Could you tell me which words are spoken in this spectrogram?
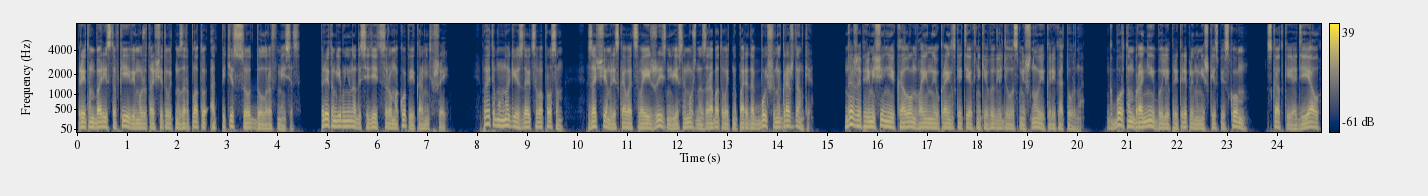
При этом бариста в Киеве может рассчитывать на зарплату от 500 долларов в месяц. При этом ему не надо сидеть в сыром окопе и кормить в шей. Поэтому многие задаются вопросом, зачем рисковать своей жизнью, если можно зарабатывать на порядок больше на гражданке? Даже перемещение колонн военной украинской техники выглядело смешно и карикатурно. К бортам брони были прикреплены мешки с песком, скатки одеял,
